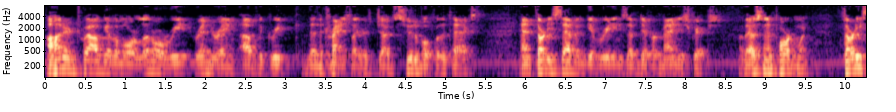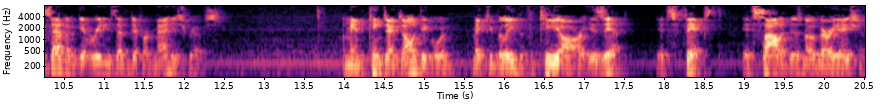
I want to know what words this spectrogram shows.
112 give a more literal re- rendering of the Greek than the translators judge suitable for the text and 37 give readings of different manuscripts. Well, that's an important one. 37 give readings of different manuscripts. I mean, the King James only people would make you believe that the TR is it. It's fixed. It's solid. There's no variation.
